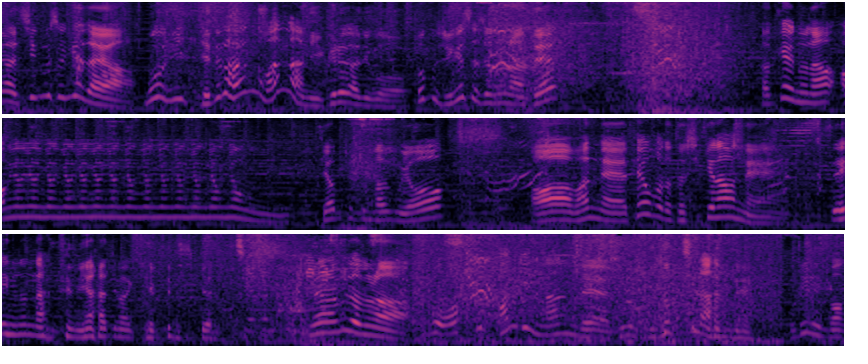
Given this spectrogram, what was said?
야 친구 숨겨자야. 뭐 니 제대로 하는 거 맞나 니? 그래가지고. 버프 주겠어 저 누나한테. 갈게 누나. 엉영영영영영영영영영영영영영 지압주 좀 가고요. 아 맞네. 태호보다 더 쉽게 나왔네 세인 누나한테 미안하지만 개피드시면 미안합니다 누나. 뭐 반지는 나는데. 별로 무섭진 않은데. 우리를 막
